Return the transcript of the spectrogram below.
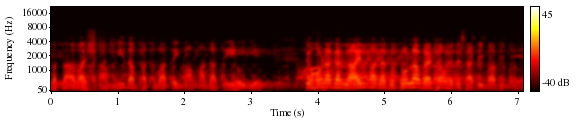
فتاوا شامی دا فتوا تے اماماں دا تے اے ہوئی اے۔ تے ہن اگر لا علماء دا کوئی ٹولا بیٹھا ہوے تے ساڈی معافی منگو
